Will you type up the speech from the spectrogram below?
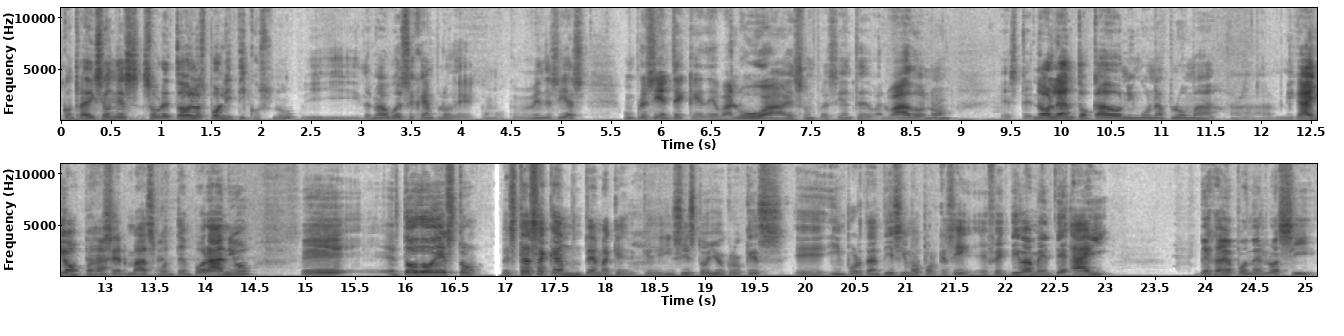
contradicciones, sobre todo los políticos, ¿no? Y de nuevo ese ejemplo de, como que bien decías, un presidente que devalúa es un presidente devaluado, ¿no? Este, no le han tocado ninguna pluma a mi gallo para ser más contemporáneo. Eh, en todo esto, está sacando un tema que, insisto, yo creo que es eh, importantísimo porque sí, efectivamente hay, déjame ponerlo así,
